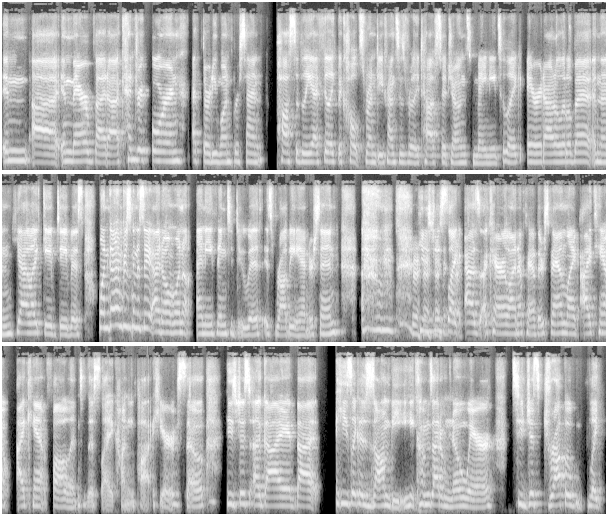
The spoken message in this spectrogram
in uh, in there, but uh, Kendrick Bourne at 31%. Possibly, I feel like the Colts run defense is really tough, so Jones may need to like air it out a little bit. And then, yeah, I like Gabe Davis. One guy I'm just gonna say I don't want anything to do with is Robbie Anderson. he's just like as a Carolina Panthers fan, like I can't I can't fall into this like honeypot here. So he's just a guy that he's like a zombie. He comes out of nowhere to just drop a like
